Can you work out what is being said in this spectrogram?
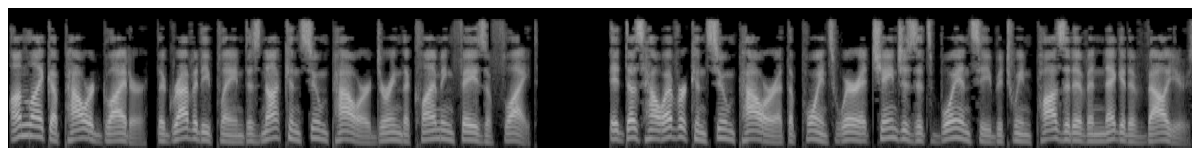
Unlike a powered glider, the gravity plane does not consume power during the climbing phase of flight. It does however consume power at the points where it changes its buoyancy between positive and negative values.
